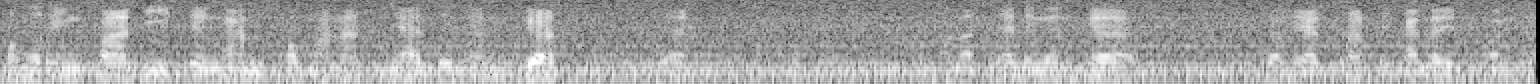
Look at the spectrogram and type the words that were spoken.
pengering padi dengan pemanasnya dengan gas ya. Pemanasnya dengan gas. Kita lihat perhatikan dari depannya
